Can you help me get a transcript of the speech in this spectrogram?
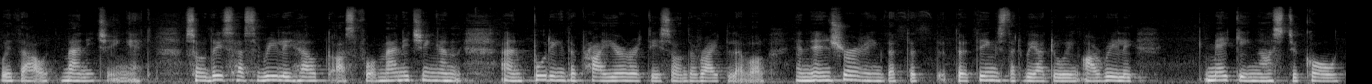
without managing it. So this has really helped us for managing and, and putting the priorities on the right level and ensuring that the, the things that we are doing are really making us to go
